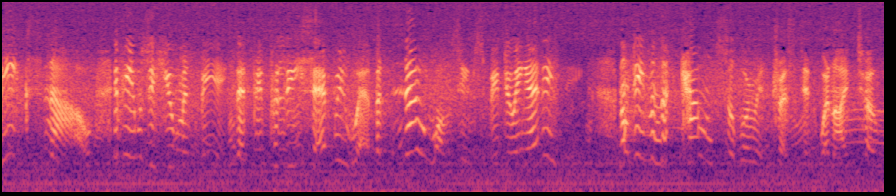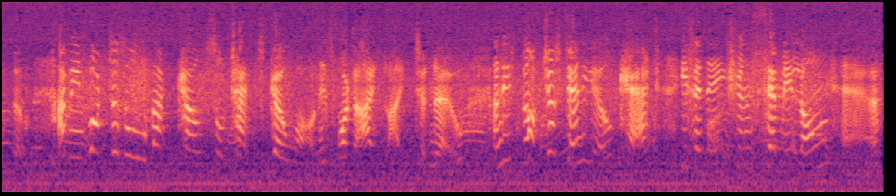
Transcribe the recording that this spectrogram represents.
weeks now. If he was a human being, there'd be police everywhere, but no one seems to be doing anything. Not even the council were interested when I told them. I mean, what does all that council tax go on, is what I'd like to know. And he's not just any old cat, he's an Asian semi-long hair.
